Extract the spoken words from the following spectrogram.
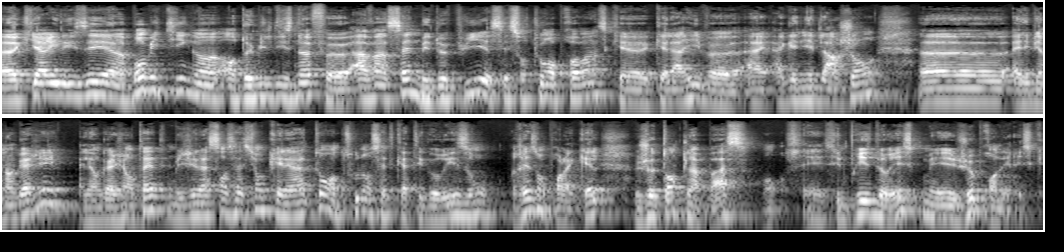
euh, qui a réalisé un bon meeting en, 2019 euh, à Vincennes, mais depuis, c'est surtout en province qu'elle arrive euh, à, gagner de l'argent. elle est bien engagée, elle est engagée en tête, mais j'ai la sensation qu'elle est un ton en dessous dans cette catégorie, raison pour laquelle je tente l'impasse. Bon, c'est une prise de risque, mais je prends des risques.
